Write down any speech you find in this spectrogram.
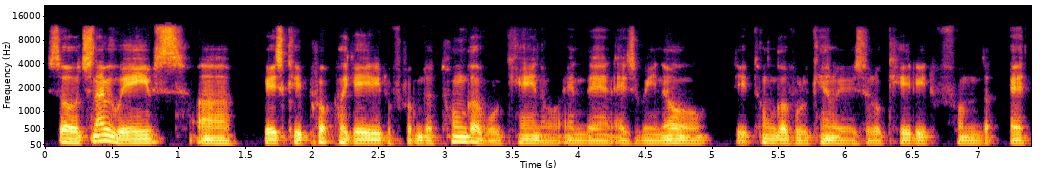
So, tsunami waves uh, basically propagated from the Tonga volcano. And then, as we know, the Tonga volcano is located from the, at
